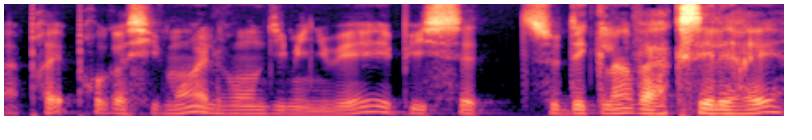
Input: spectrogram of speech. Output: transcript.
après, progressivement, elles vont diminuer, et puis ce déclin va accélérer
